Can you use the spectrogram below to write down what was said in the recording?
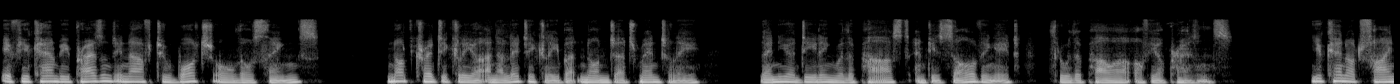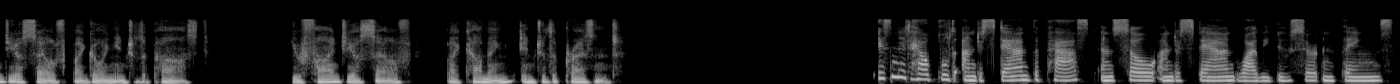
If you can be present enough to watch all those things, not critically or analytically, but non judgmentally, then you are dealing with the past and dissolving it through the power of your presence. You cannot find yourself by going into the past you find yourself by coming into the present. Isn't it helpful to understand the past and so understand why we do certain things,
